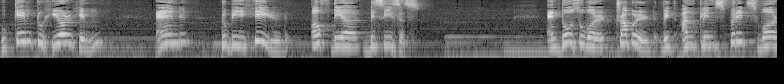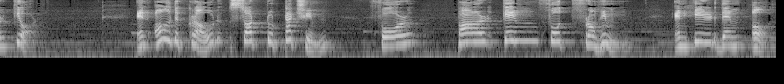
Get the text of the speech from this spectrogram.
who came to hear him and to be healed of their diseases. And those who were troubled with unclean spirits were cured and all the crowd sought to touch him, for power came forth from him and healed them all.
